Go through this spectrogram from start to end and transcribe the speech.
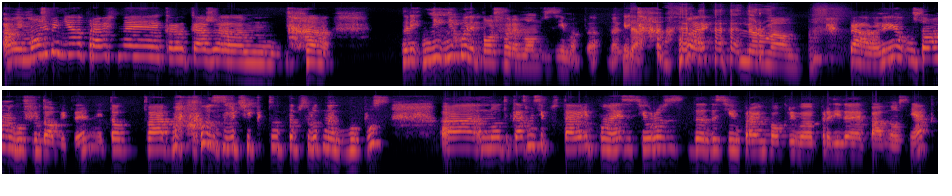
Ами, може би ние направихме, как да кажа, Нали, никой не почва ремонт в зимата. Нали? Да, е нормално. Да, нали? особено в Родопите. То, това малко звучи като абсолютна глупост, а, но така сме си поставили поне със сигурност да, да си оправим покрива преди да е паднал сняг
